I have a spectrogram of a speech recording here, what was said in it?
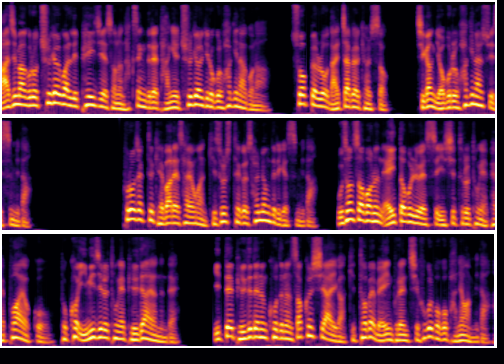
마지막으로 출결 관리 페이지에서는 학생들의 당일 출결 기록을 확인하거나 수업별로 날짜별 결석, 지각 여부를 확인할 수 있습니다. 프로젝트 개발에 사용한 기술 스택을 설명드리겠습니다. 우선 서버는 AWS EC2를 통해 배포하였고 도커 이미지를 통해 빌드하였는데 이때 빌드되는 코드는 서클 CI가 GitHub의 메인 브랜치 훅을 보고 반영합니다.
